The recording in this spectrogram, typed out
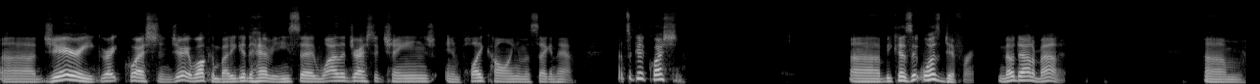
Uh, Jerry, great question. Jerry, welcome, buddy. Good to have you. He said, Why the drastic change in play calling in the second half? That's a good question. Uh, because it was different, no doubt about it. Um,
